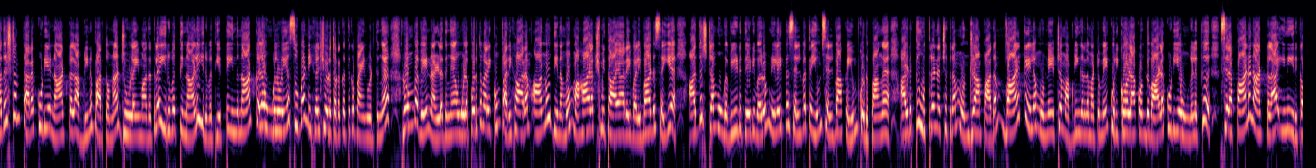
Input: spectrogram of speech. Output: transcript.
அதிர்ஷ்டம் தரக்கூடிய நாட்கள் அப்படின்னு பார்த்தோம்னா ஜூலை மாதத்துல இருபத்தி நாலு இருபத்தி எட்டு இந்த நாட்களை உங்களுடைய சுப நிகழ்ச்சியோட தொடக்கத்துக்கு பயன்படுத்துங்க. ரொம்பவே நல்லதுங்க. உங்களை பொறுத்த வரைக்கும் பரிகாரம் அணு தினமும் மகாலட்சுமி தாயாரை வழிபாடு செய்ய அதிர்ஷ்டம் உங்க வீடு தேடி வரும். நிலைத்த செல்வத்தையும் செல்வாக்கையும் கொடுப்பாங்க. அடுத்து உத்திர நட்சத்திரம் ஒன்றாம் பாதம். வாழ்க்கையில முன்னேற்றம் அப்படிங்கறத மட்டுமே குறிக்கோள் கொண்டு வாழக்கூடிய உங்களுக்கு சிறப்பான நாட்களா இனி இருக்க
